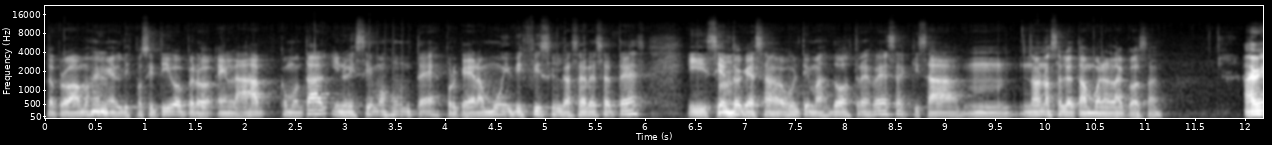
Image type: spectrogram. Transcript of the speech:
lo probamos en mm. el dispositivo, pero en la app como tal, y no hicimos un test porque era muy difícil de hacer ese test. Y siento mm. que esas últimas dos, tres veces quizás mm, no nos salió tan buena la cosa. A mí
